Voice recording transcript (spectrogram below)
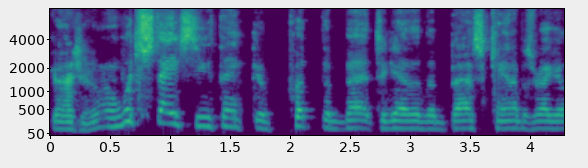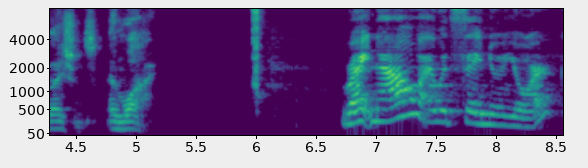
Gotcha. And which states do you think have put the together the best cannabis regulations and why? Right now, I would say New York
